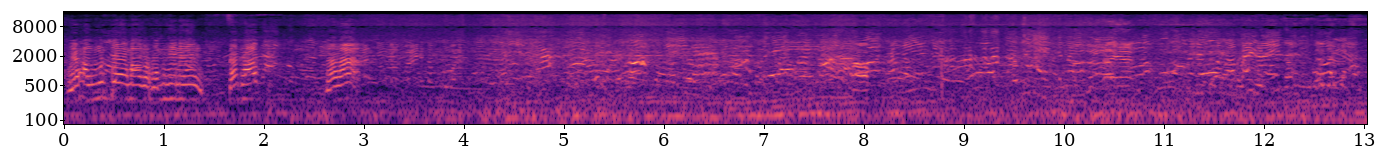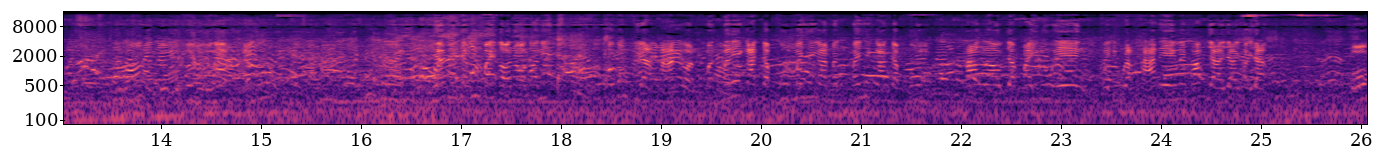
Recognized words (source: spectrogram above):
เดี๋ยวทางนู้นแจ้งมากับผมทีนึงนะครับนะฮะได้ฮะไปไหนคุณอยู่งนี้อนอตอนนี้เขาต้องเคลียร์หลักฐานก่อนมันไม่ใช่การจับกุมไม่ใช่การไม่ใช่การจับกุมทางเราจะไปดูเอง ไปดูหลักฐานเองนะครับ อย่าอย่าอย่าอย่าผม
